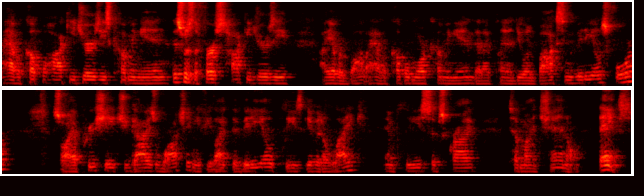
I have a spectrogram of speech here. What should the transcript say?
I have a couple hockey jerseys coming in. This was the first hockey jersey I ever bought. I have a couple more coming in that I plan to do unboxing videos for. So I appreciate you guys watching. If you like the video, please give it a like and please subscribe to my channel. Thanks.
